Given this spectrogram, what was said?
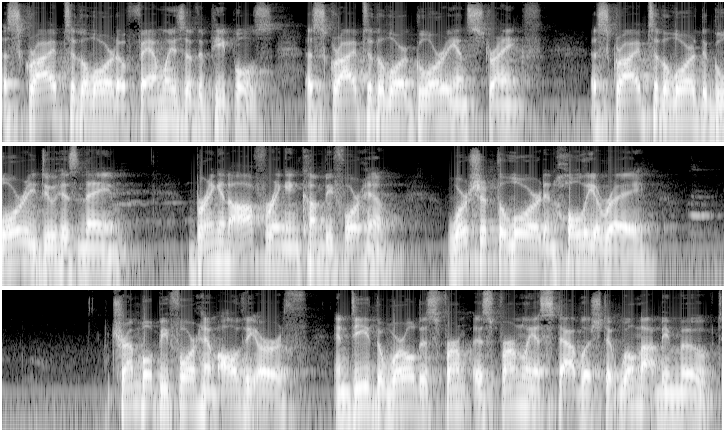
Ascribe to the Lord, O families of the peoples. Ascribe to the Lord glory and strength. Ascribe to the Lord the glory due his name. Bring an offering and come before him. Worship the Lord in holy array. Tremble before him, all the earth. Indeed, the world is, firm, is firmly established, it will not be moved.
